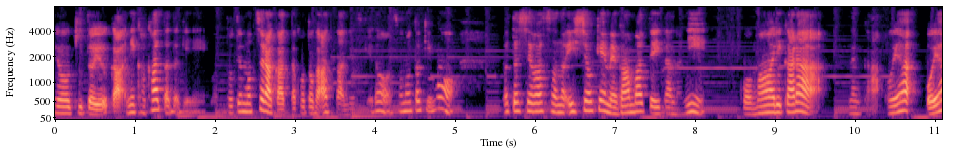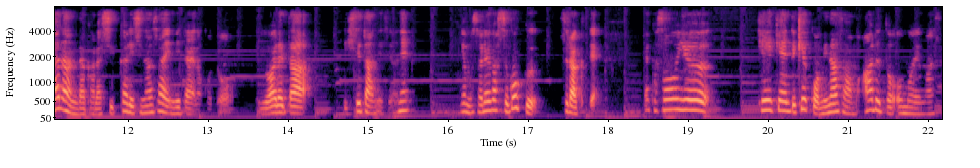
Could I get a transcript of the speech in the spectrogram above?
病気というか、にかかった時に、とても辛かったことがあったんですけど、その時も、私はその一生懸命頑張っていたのに、こう、周りから、なんか、親、親なんだからしっかりしなさいみたいなことを言われたりしてたんですよね。でもそれがすごく辛くて。なんかそういう経験って結構皆さんもあると思います。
